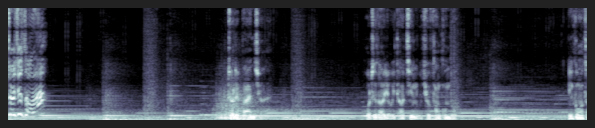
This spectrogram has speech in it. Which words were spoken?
时候就走了？这里不安全，我知道有一条近路去防空洞，你跟我走。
